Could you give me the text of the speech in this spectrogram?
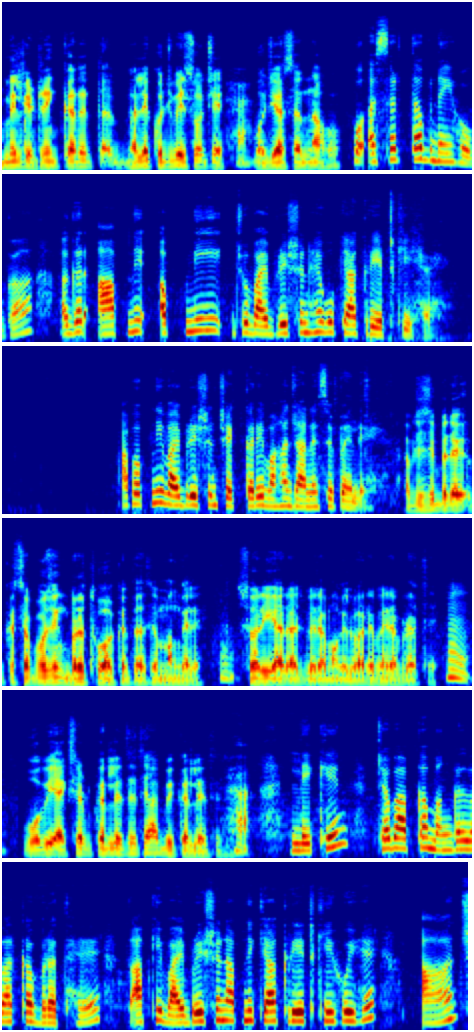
मिल के ड्रिंक करें भले कुछ भी सोचे है। मुझे असर ना हो। वो असर तब नहीं होगा अगर आपने अपनी जो वाइब्रेशन है वो क्या क्रिएट की है। आप अपनी वाइब्रेशन चेक करें वहाँ जाने से पहले। अब जैसे मेरा सपोजिंग व्रत हुआ करता था मंगल है हम्म। सॉरी यार आज मेरा मंगलवार है मेरा व्रत है। हम्म। वो भी एक्सेप्ट कर लेते थे आप भी कर लेते थे। हाँ लेकिन जब आपका मंगलवार का व्रत है तो आपकी वाइब्रेशन आपने क्या क्रिएट की हुई है? आज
